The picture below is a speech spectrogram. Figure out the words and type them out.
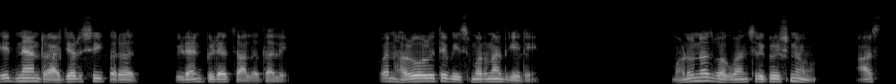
हे ज्ञान राजर्षी करत पिढ्यानपिढ्या चालत आले. पण हळूहळू ते विस्मरणात गेले. म्हणूनच भगवान श्रीकृष्ण आज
